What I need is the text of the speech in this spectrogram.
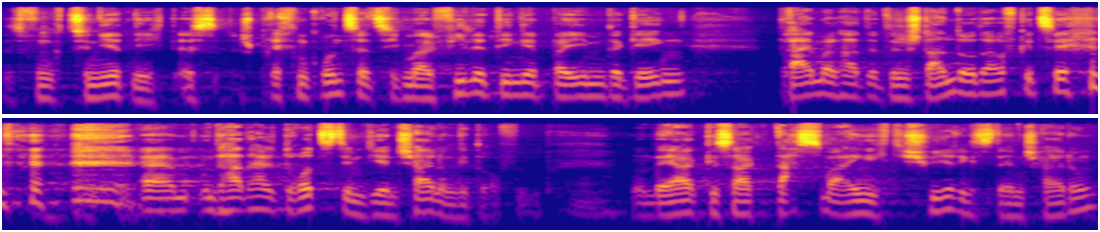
das funktioniert nicht. Es sprechen grundsätzlich mal viele Dinge bei ihm dagegen. Dreimal hat er den Standort aufgezählt ähm, und hat halt trotzdem die Entscheidung getroffen. Und er hat gesagt, das war eigentlich die schwierigste Entscheidung.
